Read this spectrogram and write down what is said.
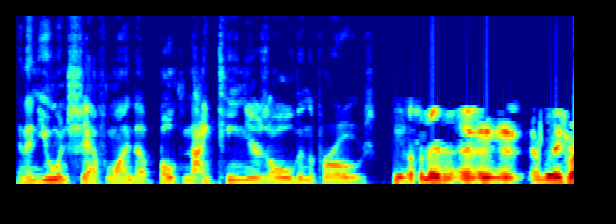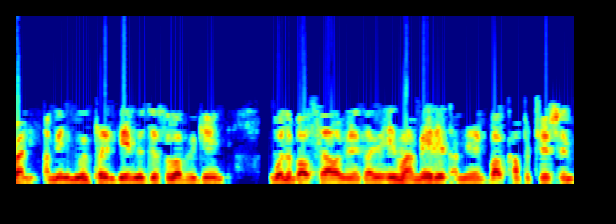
And then you and Sheff wind up both 19 years old in the pros. Yeah, that's amazing. And, and, and Ray's right. I mean, when we play the game, it's just the love of the game. It wasn't about salary and like Even I made it, I mean, about competition.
